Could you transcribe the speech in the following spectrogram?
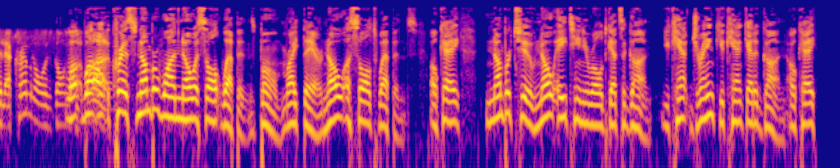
that a criminal is going Well, to well, follow? uh, Chris, number one, no assault weapons. Boom, right there. No assault weapons. Okay. Number two, no 18 year old gets a gun. You can't drink, you can't get a gun. Okay.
